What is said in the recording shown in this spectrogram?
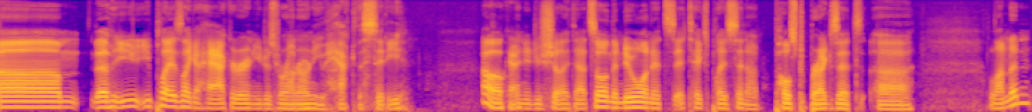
Um, the, you you play as like a hacker and you just run around and you hack the city Oh, okay. and you do shit like that. So in the new one, it's it takes place in a post Brexit uh, London,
